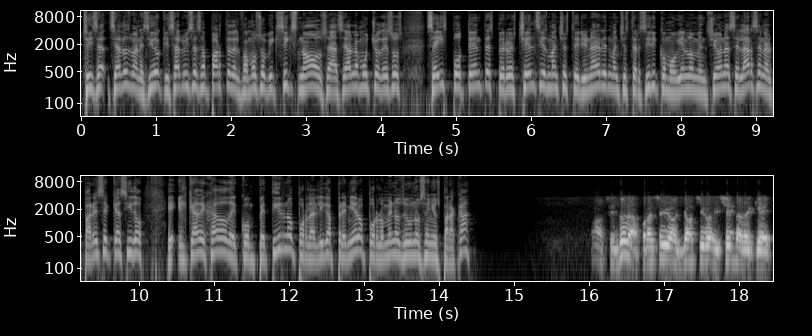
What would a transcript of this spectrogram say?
Sí, se, se, ha desvanecido, quizá Luis, esa parte del famoso Big Six, no, o sea, se habla mucho de esos seis potentes, pero es Chelsea, es Manchester United, Manchester City, como bien lo mencionas, el Arsenal parece que ha sido eh, el que ha dejado de competir, ¿no? Por la Liga Premier o por lo menos de unos años para acá. No, sin duda, por eso yo, yo sigo diciendo de que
